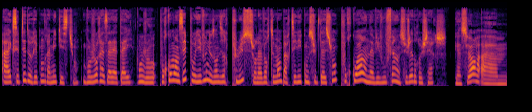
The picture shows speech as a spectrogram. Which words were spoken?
a accepté de répondre à mes questions. Bonjour Hazal Ataï. Bonjour. Pour commencer, pourriez-vous nous en dire plus sur l'avortement par téléconsultation? Pourquoi en avez-vous fait un sujet de recherche? Bien sûr. Euh,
